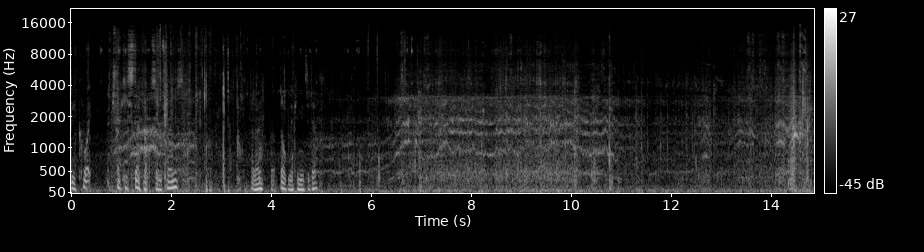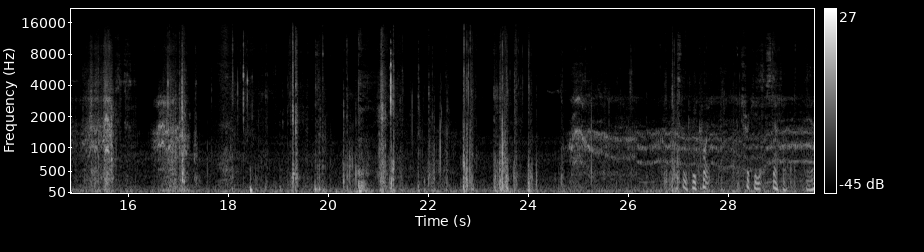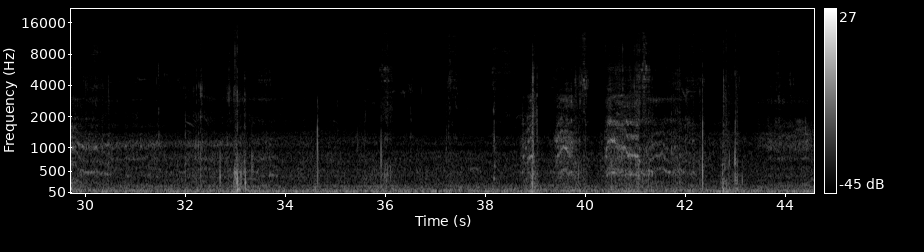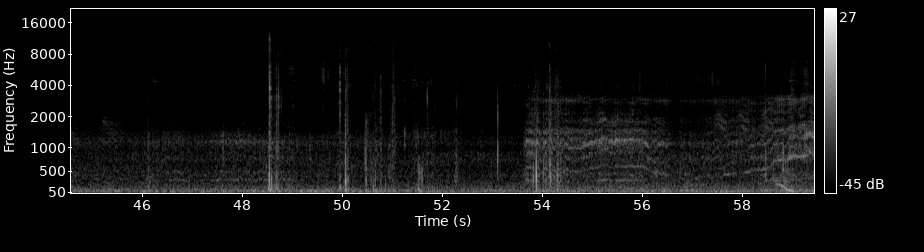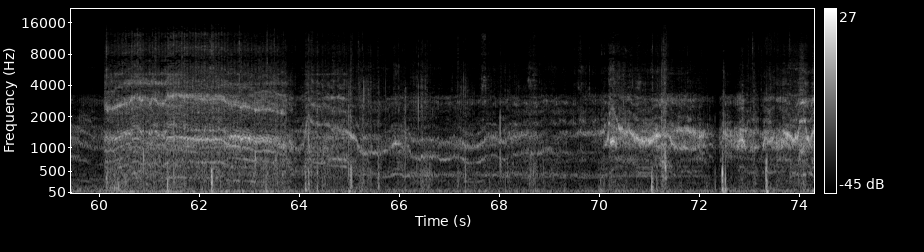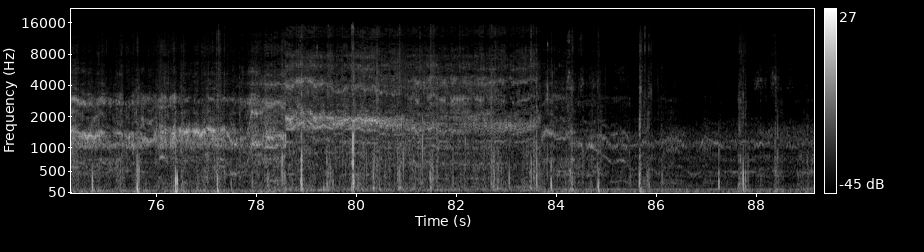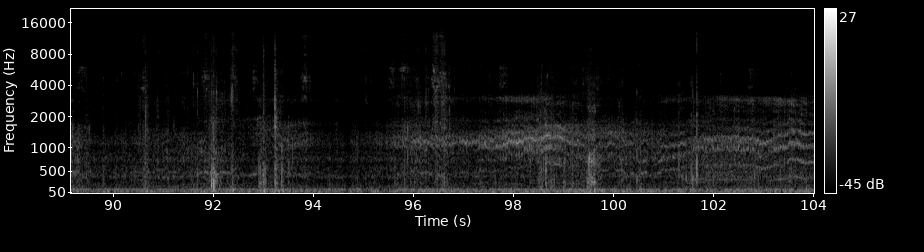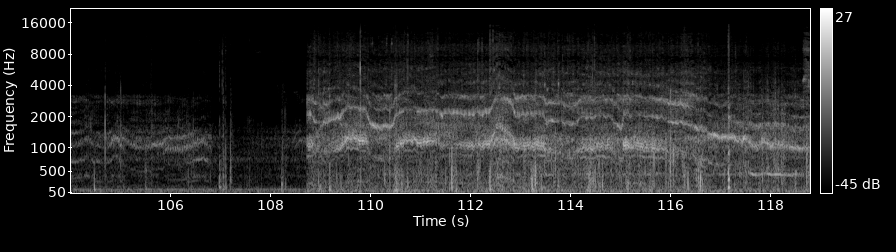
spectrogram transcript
Be quite a tricky step up sometimes. Hello, that dog licking me to death. This one can be quite a tricky little step up. Yeah.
